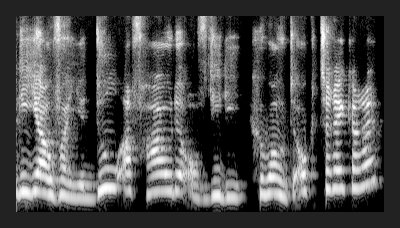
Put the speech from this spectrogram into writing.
die jou van je doel afhouden, of die die gewoonte ook triggeren.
